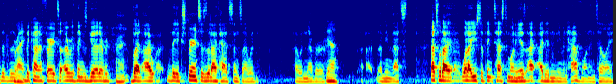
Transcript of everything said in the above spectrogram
the, the, Right. the kind of fairy tale, everything's good, every. Right. But I, the experiences that I've had since, I would, I would never. Yeah. I mean, that's that's what I what I used to think testimony is. I, I didn't even have one until I,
